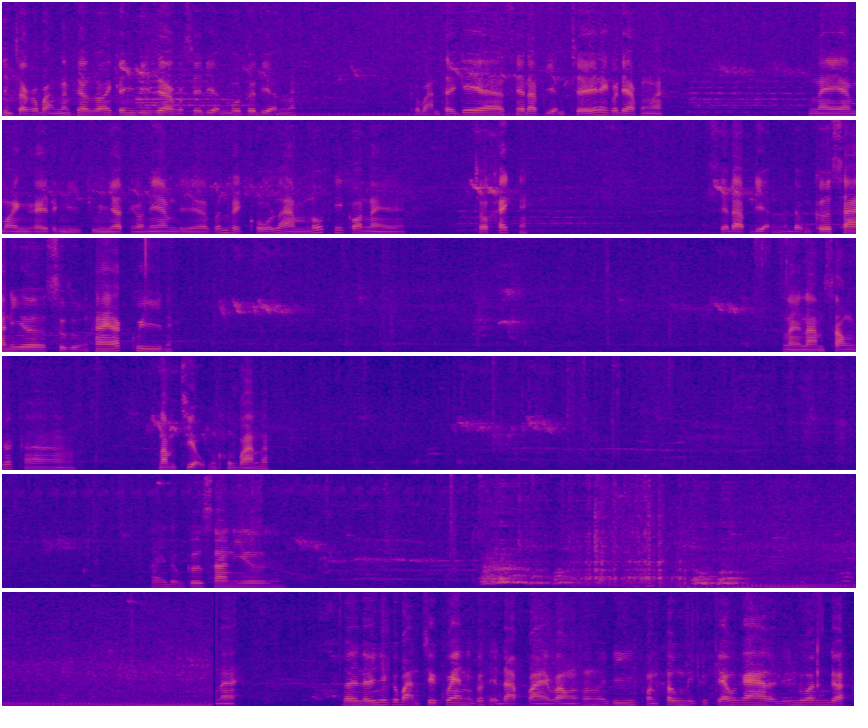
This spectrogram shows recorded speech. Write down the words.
Xin chào các bạn đang theo dõi kênh video của xe điện, motor điện nhé. Các bạn thấy cái à, xe đạp điện chế này có đẹp không ạ? Hôm nay à, mọi người được nghỉ chủ nhật, còn em thì à, vẫn phải cố làm nốt cái con này cho khách này Xe đạp điện động cơ Sanier sử dụng hai ắc quy này. Này làm xong chắc 5 triệu cũng không bán đâu. Đấy, động cơ Sanier này đây nếu như các bạn chưa quen thì có thể đạp vài vòng xong rồi đi còn không thì cứ kéo ga rồi đi luôn cũng được.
